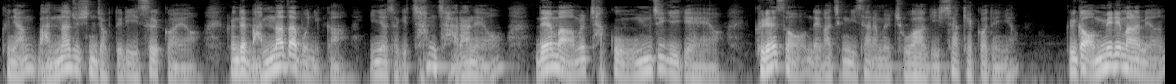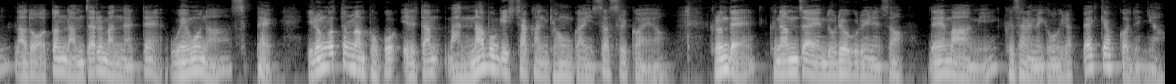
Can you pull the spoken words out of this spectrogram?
그냥 만나주신 적들이 있을 거예요. 그런데 만나다 보니까 이 녀석이 참 잘하네요. 내 마음을 자꾸 움직이게 해요. 그래서 내가 지금 이 사람을 좋아하기 시작했거든요. 그러니까 엄밀히 말하면 나도 어떤 남자를 만날 때 외모나 스펙 이런 것들만 보고 일단 만나보기 시작한 경우가 있었을 거예요. 그런데 그 남자의 노력으로 인해서 내 마음이 그 사람에게 오히려 뺏겼거든요.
